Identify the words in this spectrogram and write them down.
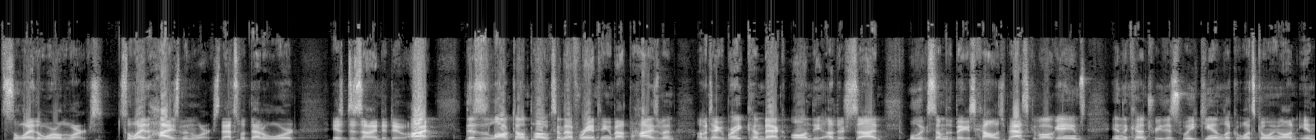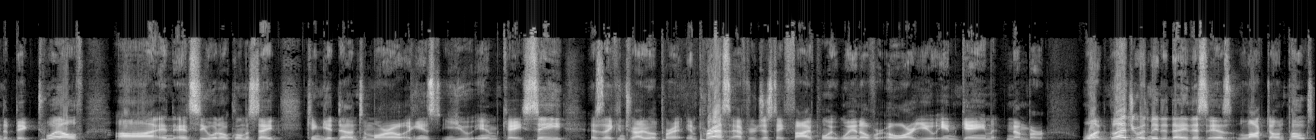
it's the way the world works. It's the way the Heisman works. That's what that award is designed to do. All right, this is Locked On Pokes. Enough ranting about the Heisman. I'm going to take a break, come back on the other side. We'll look at some of the biggest college basketball games in the country this weekend, look at what's going on in the Big 12, uh, and, and see what Oklahoma State can get done tomorrow against UMKC as they can try to impress after just a five point win over ORU in game number one. Glad you're with me today. This is Locked On Pokes,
